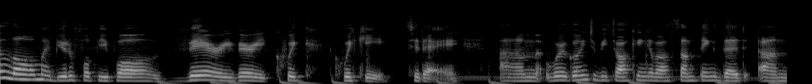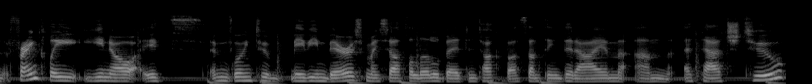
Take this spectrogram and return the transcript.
Hello, my beautiful people. Very, very quick quickie today. Um, we're going to be talking about something that, um, frankly, you know, it's. I'm going to maybe embarrass myself a little bit and talk about something that I am um, attached to,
